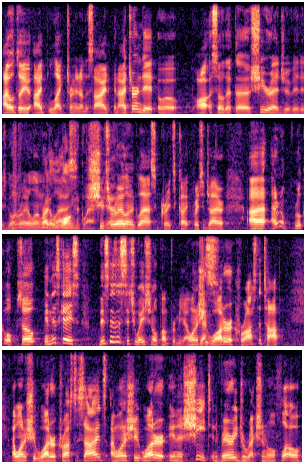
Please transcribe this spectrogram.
I will tell you, I like turn it on the side, and I turned it uh, so that the sheer edge of it is going right along Right the glass. along the glass, Shoots yeah. right along the glass and creates creates a gyre. Uh, I don't know, real cool. So in this case, this is a situational pump for me. I want to Yes. shoot water across the top. I want to shoot water across the sides. I want to shoot water in a sheet in a very directional flow,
